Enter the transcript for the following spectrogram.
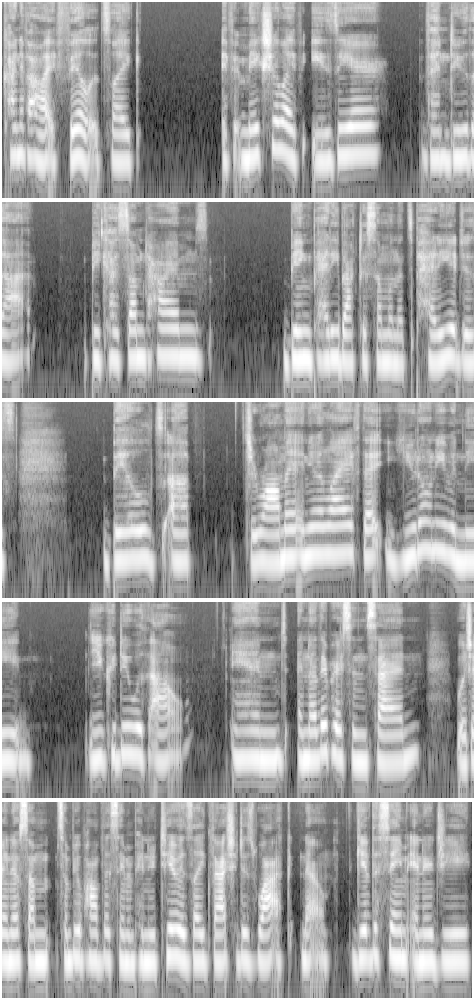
kind of how I feel. It's like if it makes your life easier, then do that. Because sometimes being petty back to someone that's petty, it just builds up drama in your life that you don't even need. You could do without. And another person said, which I know some some people have the same opinion too, is like that shit is whack. No, give the same energy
